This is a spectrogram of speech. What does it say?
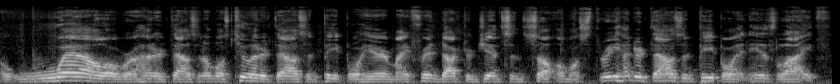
well over 100,000, almost 200,000 people here. My friend Dr. Jensen saw almost 300,000 people in his life.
